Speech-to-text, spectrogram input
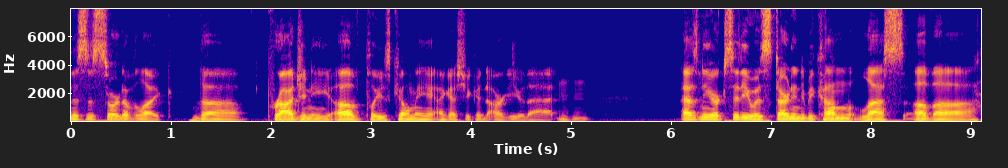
this is sort of like the progeny of Please Kill Me. I guess you could argue that. Mm-hmm. As New York City was starting to become less of a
